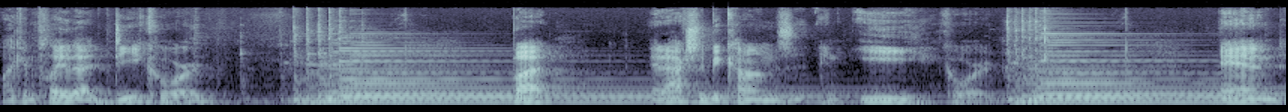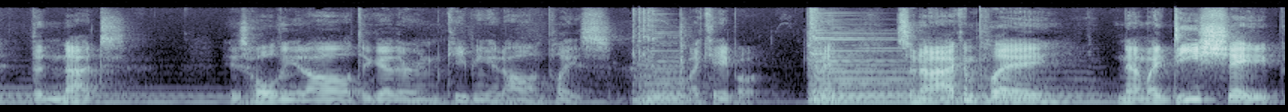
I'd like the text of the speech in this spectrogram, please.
I can play that D chord, but it actually becomes an E chord. And the nut is holding it all together and keeping it all in place, my capo. Okay? So now I can play, now my D shape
